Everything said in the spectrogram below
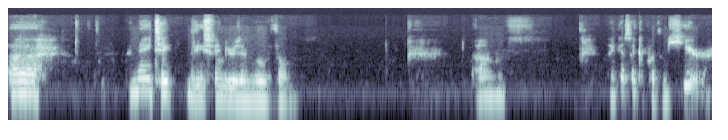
Uh, I may take these fingers and move them. Um, I guess I could put them here,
